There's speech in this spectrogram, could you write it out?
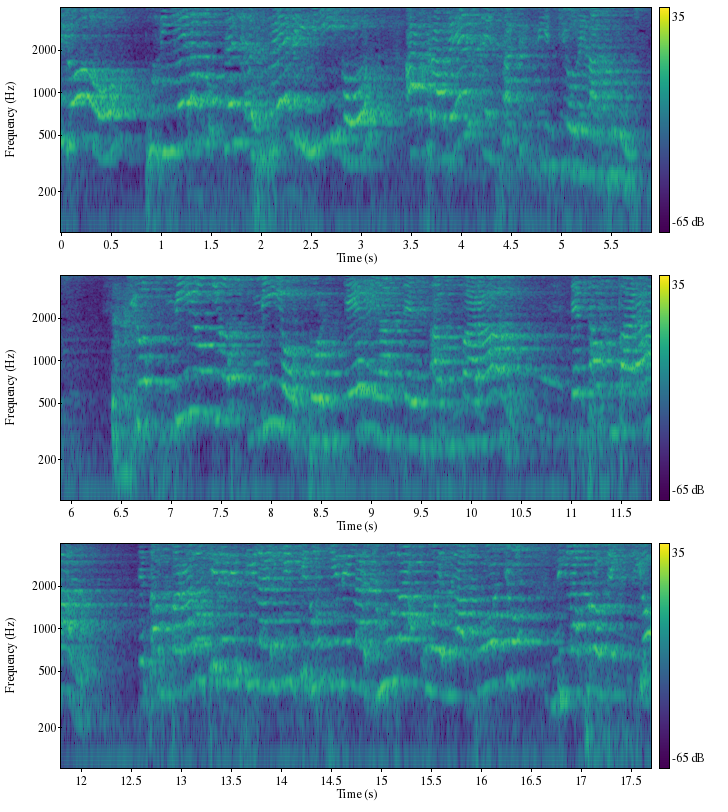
y yo pudiéramos ser redimidos a través del sacrificio de la cruz. Dios mío, Dios mío, ¿por qué me has desamparado? Desamparado. Desamparado quiere decir alguien que no tiene la ayuda o el apoyo ni la protección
